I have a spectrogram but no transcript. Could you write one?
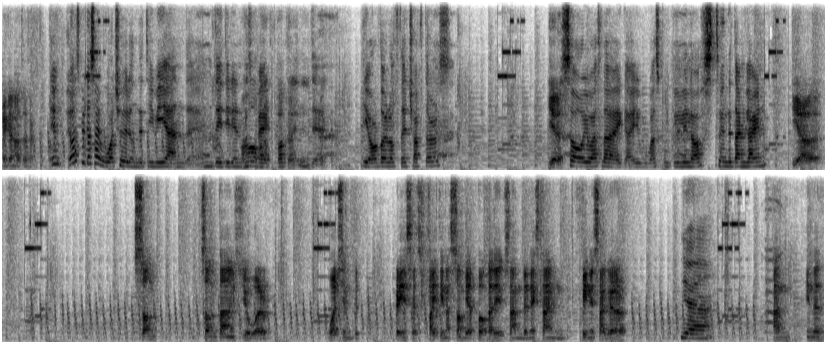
I cannot attack. It, it was because I watched it on the TV and uh, they didn't Oh, respect fuck! I didn't the, the order of the chapters. Yes. So it was like I was completely lost in the timeline. Yeah. Some. Sometimes you were watching the princess fighting a zombie apocalypse, and the next time finish a girl. Yeah. and in the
